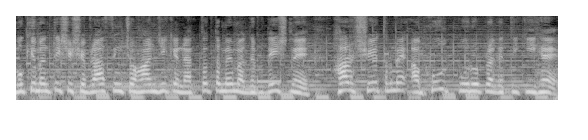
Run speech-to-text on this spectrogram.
मुख्यमंत्री श्री शिवराज सिंह चौहान जी के नेतृत्व में मध्य प्रदेश ने हर क्षेत्र में अभूतपूर्व प्रगति की है।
